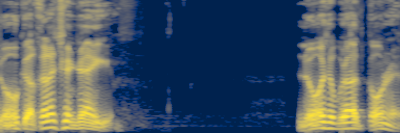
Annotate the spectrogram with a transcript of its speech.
لوگوں کی عقلیں چھن جائیں گی لوگوں سے براد کون ہے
